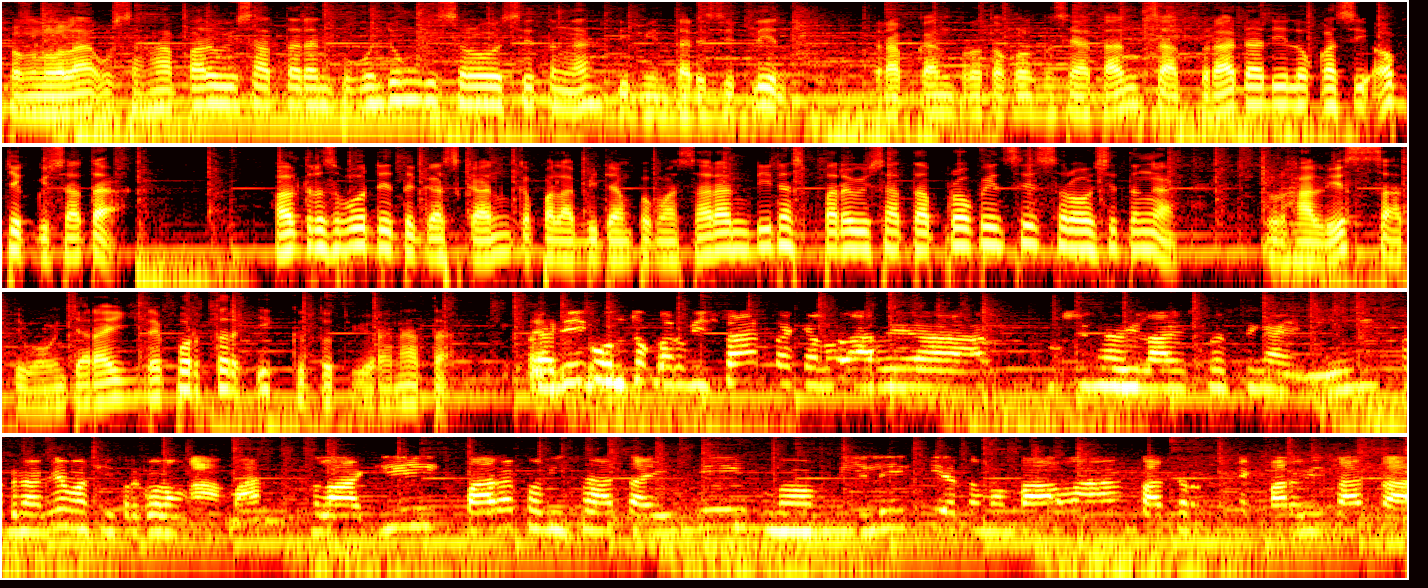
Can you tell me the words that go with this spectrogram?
pengelola usaha pariwisata dan pengunjung di Sulawesi Tengah diminta disiplin, terapkan protokol kesehatan saat berada di lokasi objek wisata. Hal tersebut ditegaskan Kepala Bidang Pemasaran Dinas Pariwisata Provinsi Sulawesi Tengah, Nurhalis saat diwawancarai reporter Ikutut Wiranata. Jadi untuk berwisata kalau area khususnya wilayah Sulawesi Tengah ini sebenarnya masih tergolong aman selagi para pewisata ini memiliki atau membawa starter pack pariwisata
